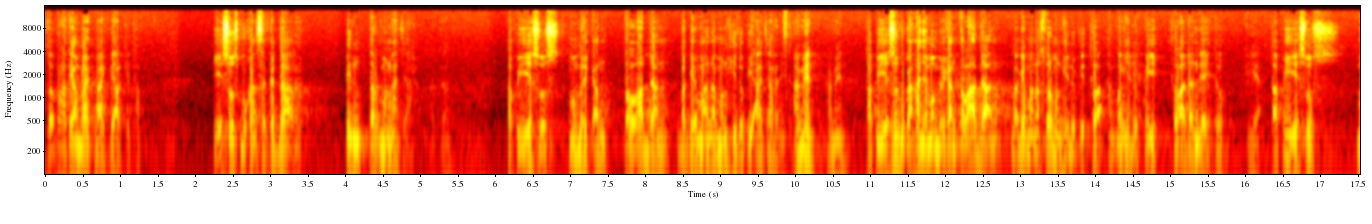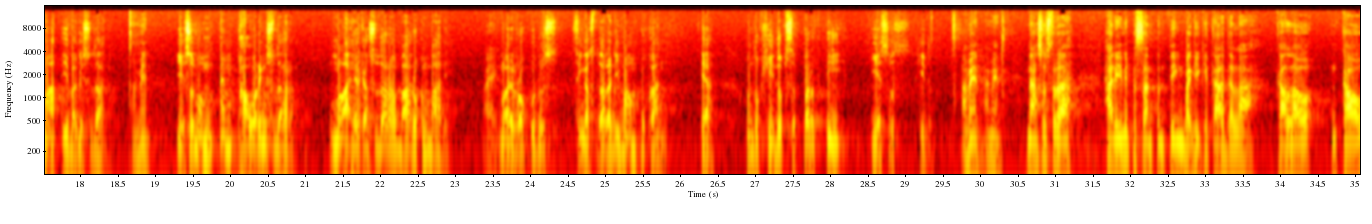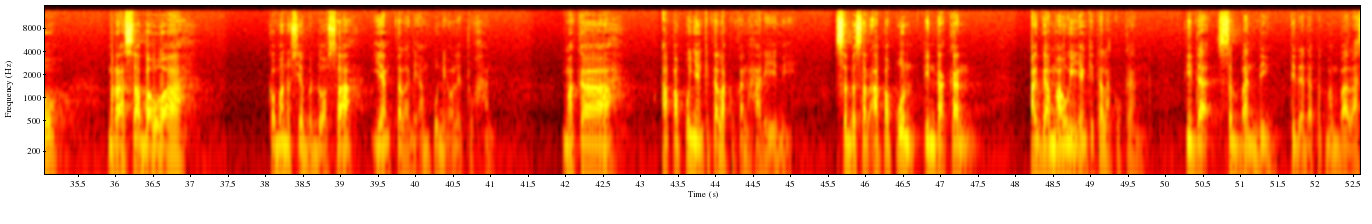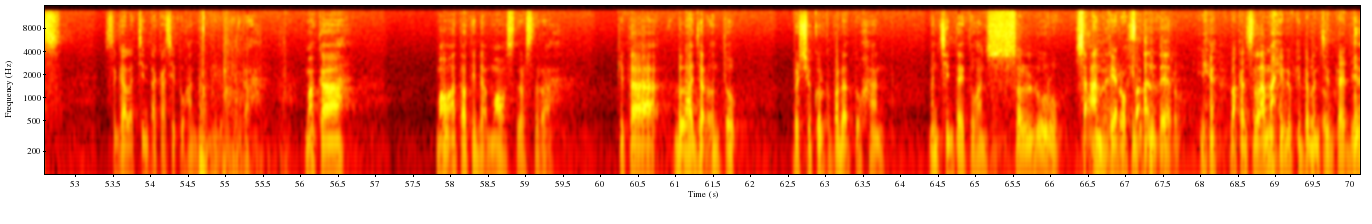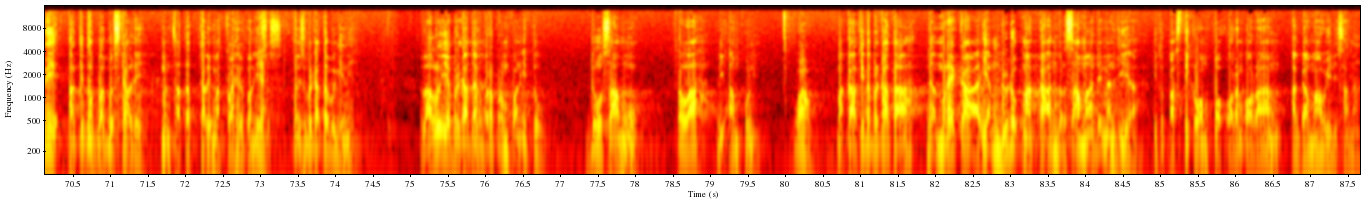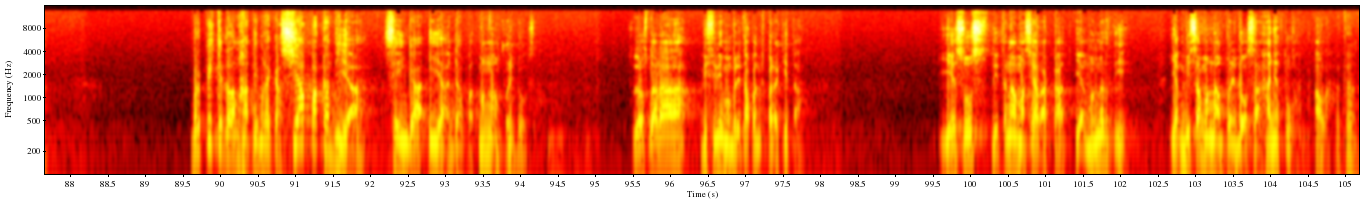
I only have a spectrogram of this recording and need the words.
Saudara perhatikan baik-baik di Alkitab. Yesus bukan sekedar pinter mengajar. Betul. Tapi Yesus memberikan teladan bagaimana menghidupi ajaran itu. Amin. Amin. Tapi Yesus bukan hanya memberikan teladan bagaimana saudara menghidupi tela- menghidupi teladan dia itu. Iya. Tapi Yesus mati bagi saudara. Amin. Yesus empowering saudara, melahirkan saudara baru kembali Baik. melalui Roh Kudus sehingga saudara dimampukan ya untuk hidup seperti Yesus hidup. Amin, amin. Nah, saudara, hari ini pesan penting bagi kita adalah kalau engkau merasa bahwa kau manusia berdosa yang telah diampuni oleh Tuhan, maka apa pun yang kita lakukan hari ini, sebesar apa pun tindakan agamawi yang kita lakukan, tidak sebanding, tidak dapat membalas segala cinta kasih Tuhan dalam hidup kita. Maka mau atau tidak mau saudara-saudara, kita belajar untuk bersyukur kepada Tuhan, mencintai Tuhan seluruh seantero hidup Seantero. kita. Ya, bahkan selama hidup kita mencintai Dia. Ini Alkitab bagus sekali mencatat kalimat terakhir Tuhan Ya. Yesus. Tuhan Yesus berkata begini. Lalu ia berkata kepada perempuan itu, dosamu telah diampuni. Wow. Maka kita berkata, dan mereka yang duduk makan bersama dengan dia, itu pasti kelompok orang-orang agamawi di sana. Berpikir dalam hati mereka, siapakah dia sehingga ia dapat mengampuni dosa? Saudara-saudara, di sini memberitahukan kepada kita, Yesus di tengah masyarakat yang mengerti, yang bisa mengampuni dosa hanya Tuhan, Allah. Betul.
